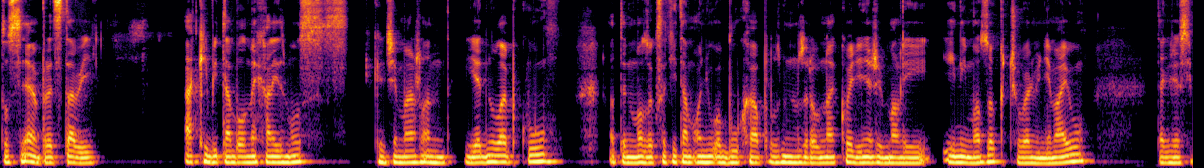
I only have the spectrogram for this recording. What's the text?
to si neviem predstaviť aký by tam bol mechanizmus, keďže máš len jednu lepku a ten mozog sa ti tam o ňu obúcha plus minus rovnako, jedine, že by mali iný mozog, čo veľmi nemajú. Takže si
